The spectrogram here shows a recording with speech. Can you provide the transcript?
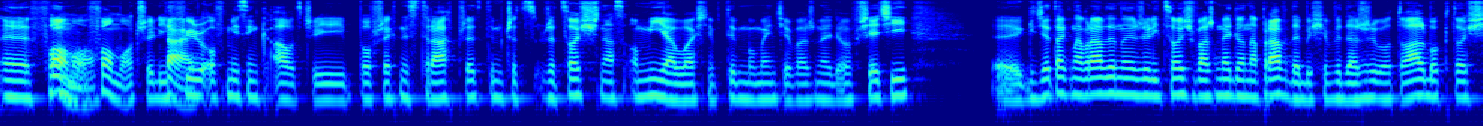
e, FOMO, FOMO. Czyli Tak. Fear of Missing Out, czyli powszechny strach przed tym, że coś nas omija właśnie w tym momencie ważnego w sieci, e, gdzie tak naprawdę, no jeżeli coś ważnego naprawdę by się wydarzyło, to albo ktoś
